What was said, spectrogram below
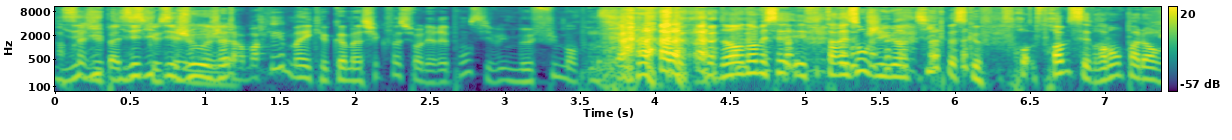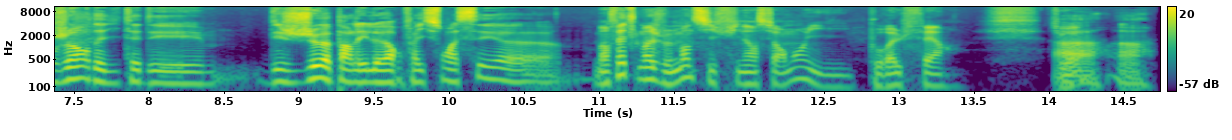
ils Après, éditent, pas ils éditent des jeux T'as remarqué, Mike, comme à chaque fois sur les réponses, il me fume en premier. Non, non, mais t'as raison, j'ai eu un tic parce que Fro- From, c'est vraiment pas leur genre d'éditer des, des jeux à parler leurs. Enfin, ils sont assez. euh, Mais en fait, moi, je me demande si financièrement, ils pourraient le faire. Tu vois ah, ah.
